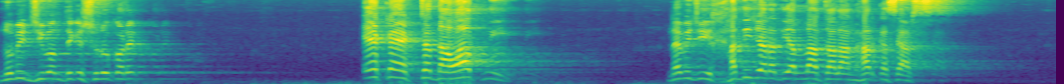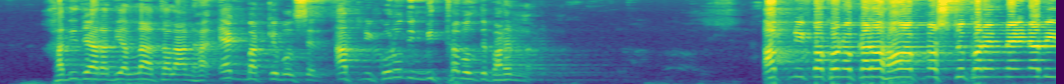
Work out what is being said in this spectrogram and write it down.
নবীর জীবন থেকে শুরু করেন একা একটা দাওয়াত নি নবীজি খাদিজা রাদি আল্লাহ তালা আনহার কাছে আসছে। খাদিজা রাদি আল্লাহ তালা আনহা এক বাক্যে বলছেন, আপনি কোনোদিন মিথ্যা বলতে পারেন না। আপনি কখনো কারও হক নষ্ট করেন নাই নবী।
